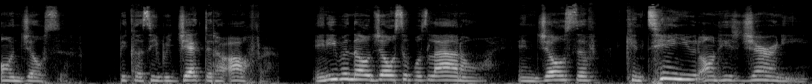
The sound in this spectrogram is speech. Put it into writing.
on Joseph because he rejected her offer. And even though Joseph was lied on, and Joseph continued on his journey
